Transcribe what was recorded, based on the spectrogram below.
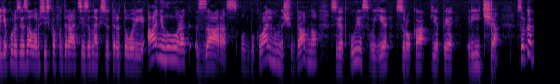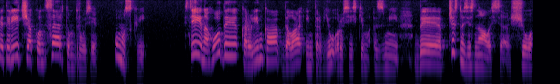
яку розв'язала Російська Федерація з анексією території. Ані Лорак зараз, от буквально нещодавно, святкує своє 45-річчя. 45-річчя концертом, друзі, у Москві. З цієї нагоди Каролінка дала інтерв'ю російським змі, де чесно зізналася, що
